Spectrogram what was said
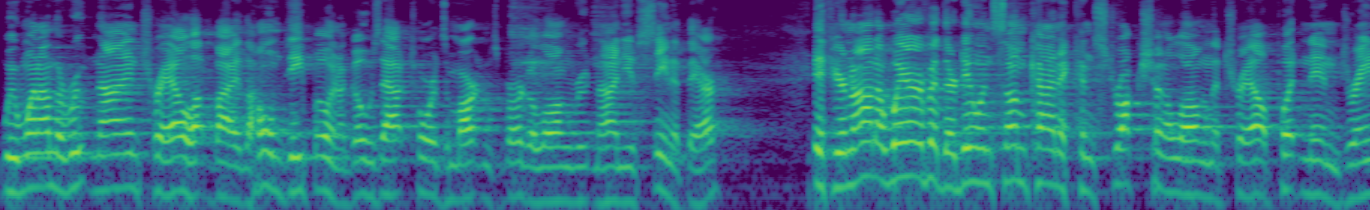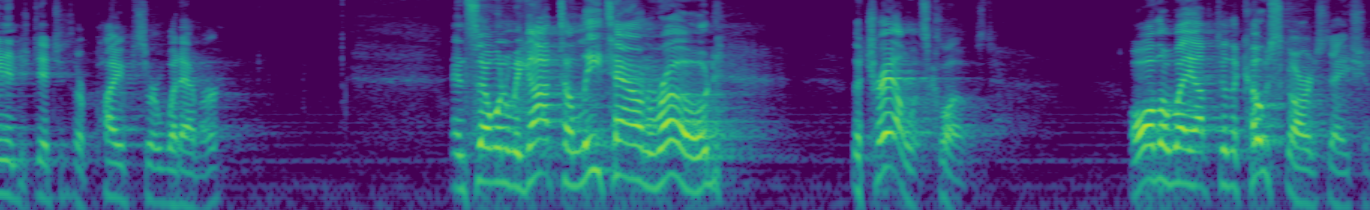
We went on the Route 9 trail up by the Home Depot and it goes out towards Martinsburg along Route 9. You've seen it there. If you're not aware of it, they're doing some kind of construction along the trail, putting in drainage ditches or pipes or whatever. And so when we got to Leetown Road, the trail was closed. All the way up to the Coast Guard station.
